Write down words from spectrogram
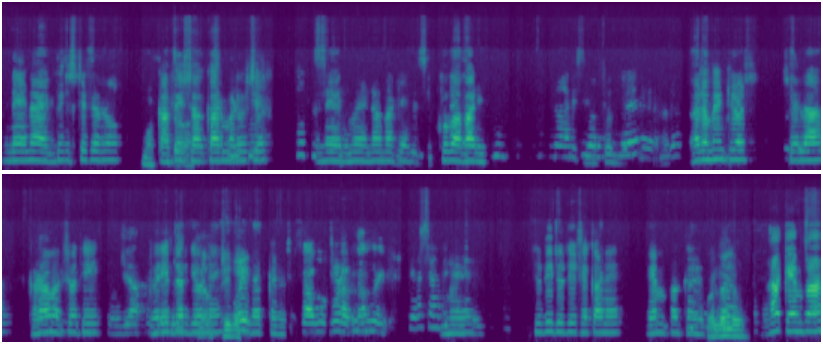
ને એના એડમિનિસ્ટ્રેટરનો કાફી સહકાર મળ્યો છે અને અમે એના માટે ખૂબ આભારી. ટ્રસ્ટ છેલ્લા ઘણા વર્ષોથી ગરીબ દર્દીઓને મદદ કરે છે. જુદી જુદી ઠેકાણે કેમ્પ પણ કરે છે. આ કેમ્પમાં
